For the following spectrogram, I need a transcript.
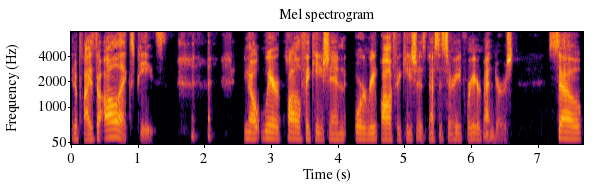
It applies to all XPs, you know, where qualification or requalification is necessary for your vendors. So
